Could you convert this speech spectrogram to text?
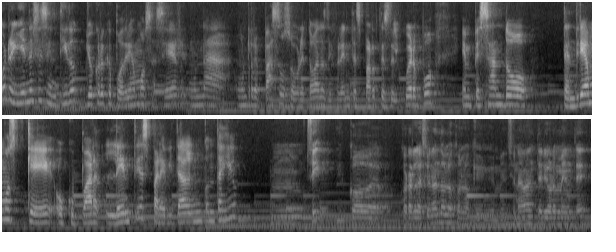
Bueno, y en ese sentido yo creo que podríamos hacer una, un repaso sobre todas las diferentes partes del cuerpo, empezando, ¿tendríamos que ocupar lentes para evitar algún contagio? Mm, sí, co correlacionándolo con lo que mencionaba anteriormente,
